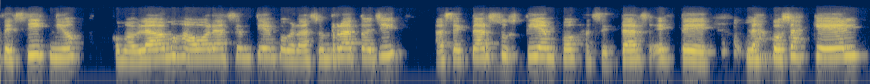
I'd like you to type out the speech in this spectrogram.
designios, como hablábamos ahora hace un tiempo, ¿verdad? Hace un rato allí, aceptar sus tiempos, aceptar este, las cosas que Él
